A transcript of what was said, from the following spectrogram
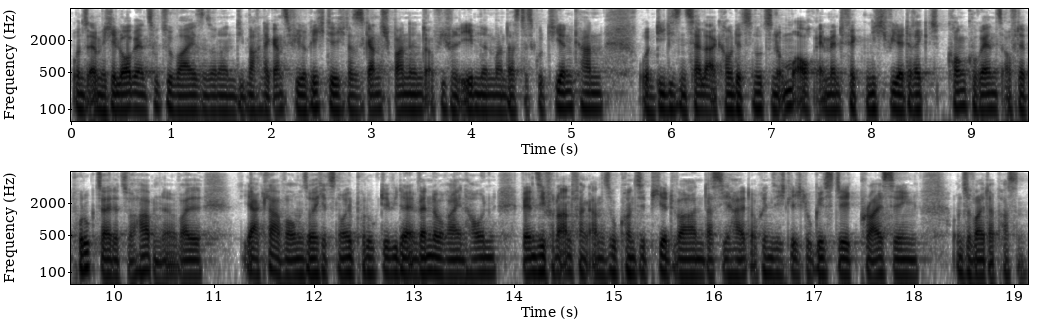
uns irgendwelche Lorbeeren zuzuweisen, sondern die machen da ganz viel richtig. Das ist ganz spannend, auf wie vielen Ebenen man das diskutieren kann und die diesen Seller-Account jetzt nutzen, um auch im Endeffekt nicht wieder direkt Konkurrenz auf der Produktseite zu haben. Ne? Weil, ja klar, warum soll ich jetzt neue Produkte wieder in Vendor reinhauen, wenn sie von Anfang an so konzipiert waren, dass sie halt auch hinsichtlich Logistik, Pricing und so weiter passen.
